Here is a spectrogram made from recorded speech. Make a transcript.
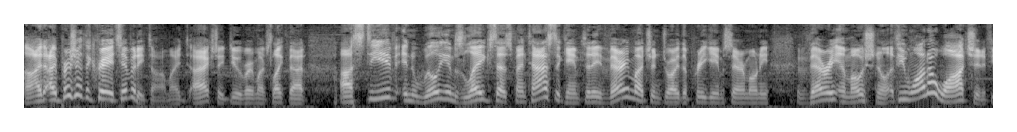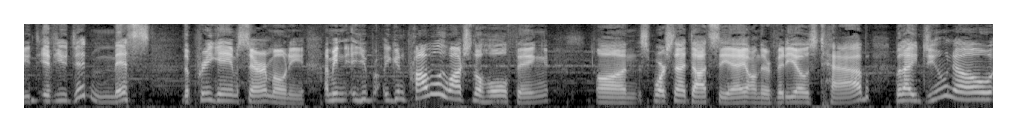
I, I, appreciate the creativity, Tom. I, I, actually do very much like that. Uh, Steve in Williams Lake says, "Fantastic game today. Very much enjoyed the pregame ceremony. Very emotional. If you want to watch it, if you if you did miss the pregame ceremony, I mean, you you can probably watch the whole thing." on sportsnet.ca on their videos tab, but I do know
